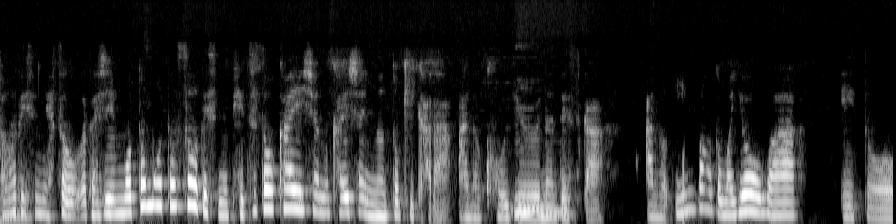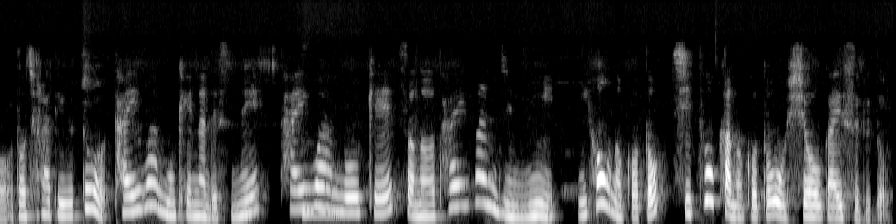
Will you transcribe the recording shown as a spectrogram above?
そうですね。そう、私、もともとそうですね、鉄道会社の会社員の時から、あの、こういうう、んなんですか、あの、インバウンド、まあ、要は、えっと、どちらかというと、台湾向けなんですね。台湾向け、その台湾人に日本のこと、静岡のことを紹介すると、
